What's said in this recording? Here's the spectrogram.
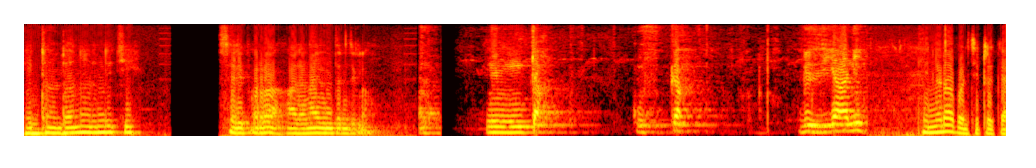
பாருங்கடா இதான்டா நடந்துச்சு சரி போடுறா. அதெல்லாம் இவன் தெரிஞ்சுக்கலாம். நிம்டா குஸ்கா பிரியாணி. என்னடா படிச்சிட்டு இருக்க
